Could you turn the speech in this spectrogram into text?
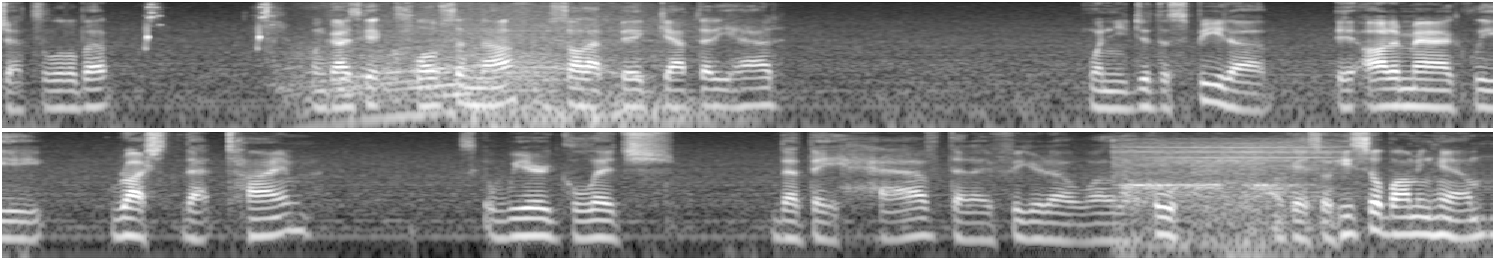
jets a little bit. When guys get close enough, you saw that big gap that he had. When you did the speed up, it automatically rushed that time. It's a weird glitch that they have that I figured out while ago. Ooh, okay, so he's still bombing him.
